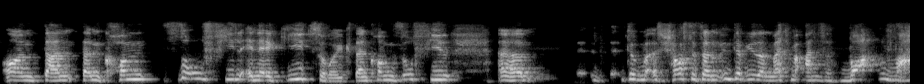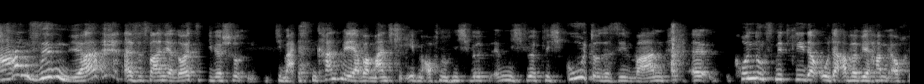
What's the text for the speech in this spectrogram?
Und dann, dann kommt so viel Energie zurück, dann kommen so viel, ähm, du schaust dir so ein Interview dann manchmal an, so, boah, Wahnsinn, ja. Also es waren ja Leute, die wir schon, die meisten kannten wir ja, aber manche eben auch noch nicht, nicht wirklich gut oder sie waren äh, Gründungsmitglieder oder aber wir haben auch,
